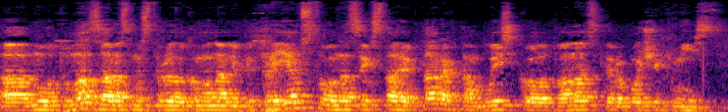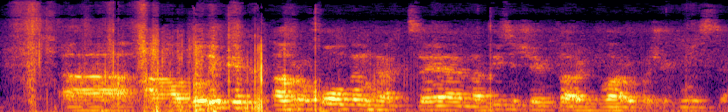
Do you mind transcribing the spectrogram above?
Ну от у нас зараз ми створили комунальне підприємство. На цих 100 гектарах там близько 12 робочих місць. А, в великих агрохолдингах це на тисячі гектарах два робочих місця.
